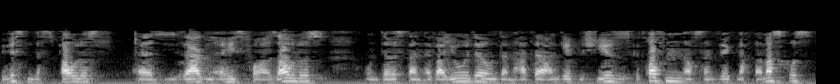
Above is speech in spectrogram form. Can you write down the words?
Wir wissen, dass Paulus, äh, sie sagen, er hieß vorher Saulus und er, ist dann, er war Jude und dann hat er angeblich Jesus getroffen auf seinem Weg nach Damaskus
